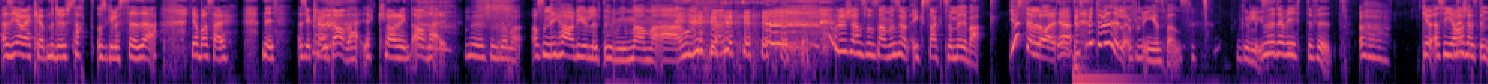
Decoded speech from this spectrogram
Alltså jag verkligen, när du satt och skulle säga, jag bara så här, nej, alltså jag klarar inte av det här. Jag klarar inte av det här. Nu är det samma. Alltså ni hörde ju lite hur min mamma är. Hon är, så här, hon är känslosam men så är hon exakt som mig bara, just det Lår, jag ska byta bil från ingenstans. Gullis. Men det där var jättefint. Åh, Gud, alltså jag, nu känns det,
